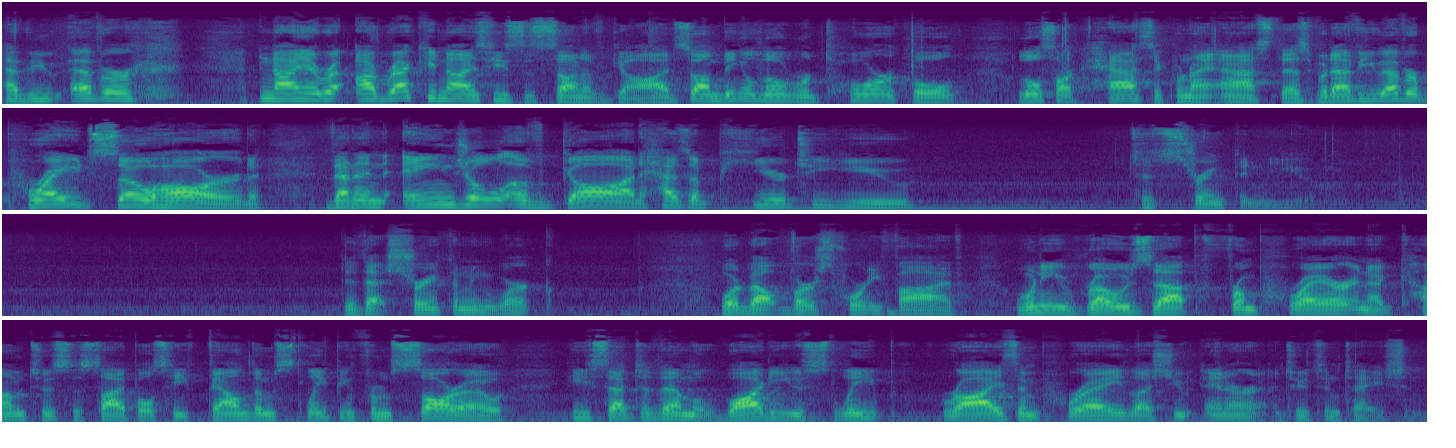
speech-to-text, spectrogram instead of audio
Have you ever, and I, I recognize he's the Son of God, so I'm being a little rhetorical, a little sarcastic when I ask this, but have you ever prayed so hard that an angel of God has appeared to you to strengthen you? Did that strengthening work? What about verse 45? When he rose up from prayer and had come to his disciples, he found them sleeping from sorrow. He said to them, Why do you sleep? Rise and pray, lest you enter into temptation.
